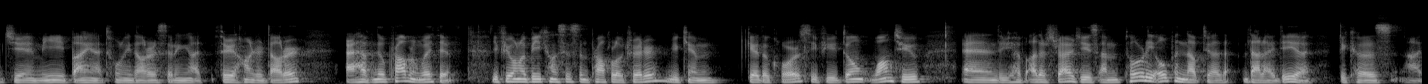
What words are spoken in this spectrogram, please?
GME buying at $20, selling at $300, I have no problem with it. If you want to be consistent profitable trader, you can get the course. If you don't want to and you have other strategies, I'm totally open up to that idea because uh,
